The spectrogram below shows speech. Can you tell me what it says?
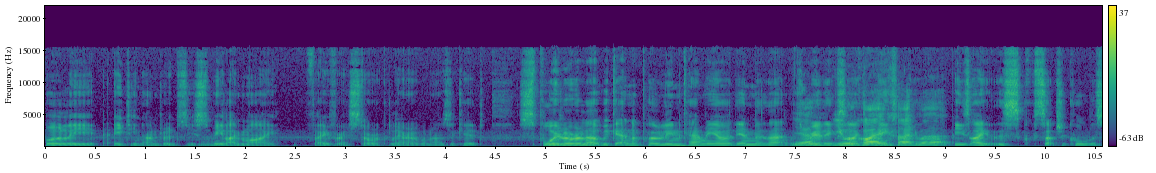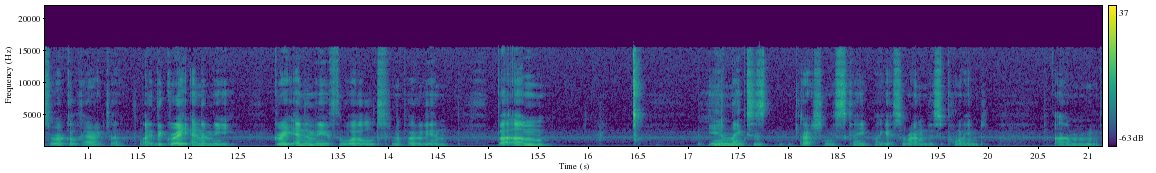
early 1800s used to Mm. be like my favorite historical era when I was a kid. Spoiler alert: we get a Napoleon cameo at the end of that, which yeah, really excited you were quite excited about that. He's like this such a cool historical character, like the great enemy, great enemy of the world, Napoleon. But um, Ian makes his dashing escape, I guess, around this point. Um,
